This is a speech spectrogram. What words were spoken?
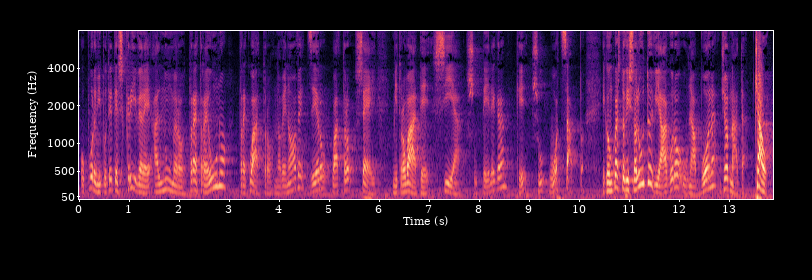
oppure mi potete scrivere al numero 331 3499 046. Mi trovate sia su Telegram che su WhatsApp. E con questo vi saluto e vi auguro una buona giornata. Ciao!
